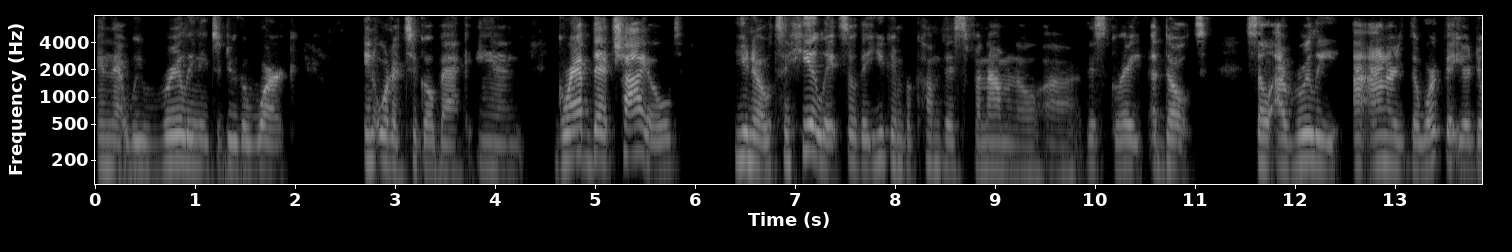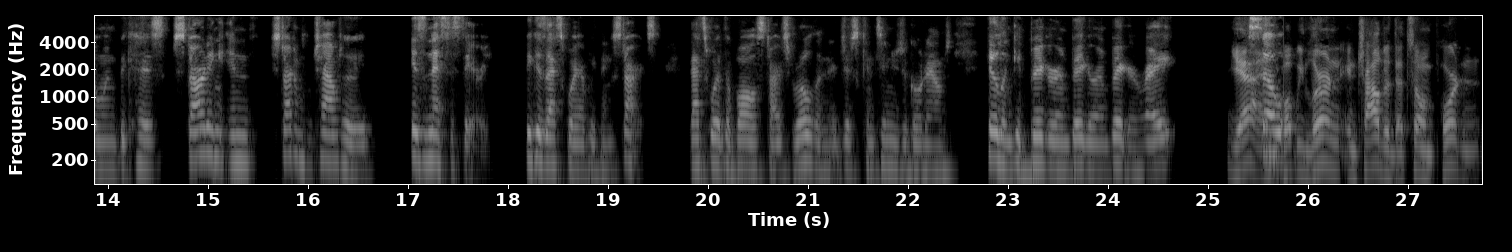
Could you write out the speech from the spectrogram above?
and that we really need to do the work in order to go back and grab that child you know to heal it so that you can become this phenomenal uh this great adult. So i really i honor the work that you're doing because starting in starting from childhood is necessary because that's where everything starts that's where the ball starts rolling it just continues to go downhill and get bigger and bigger and bigger right yeah so what we learn in childhood that's so important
